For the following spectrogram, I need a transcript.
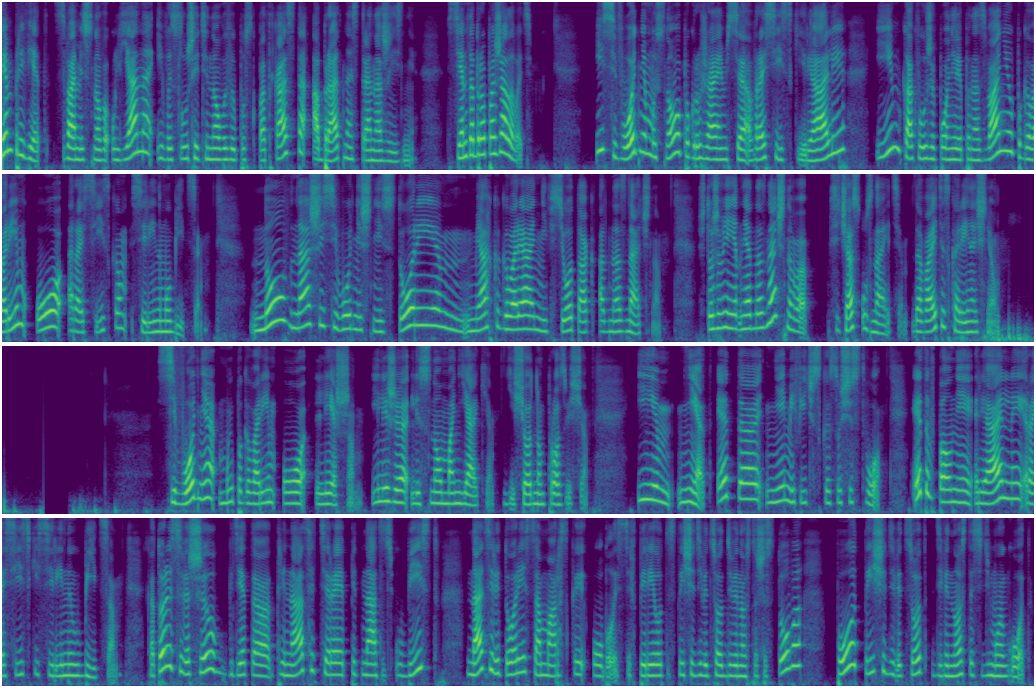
Всем привет! С вами снова Ульяна, и вы слушаете новый выпуск подкаста «Обратная сторона жизни». Всем добро пожаловать! И сегодня мы снова погружаемся в российские реалии и, как вы уже поняли по названию, поговорим о российском серийном убийце. Но в нашей сегодняшней истории, мягко говоря, не все так однозначно. Что же в ней неоднозначного? Сейчас узнаете. Давайте скорее начнем. Сегодня мы поговорим о лешем или же лесном маньяке, еще одном прозвище. И нет, это не мифическое существо. Это вполне реальный российский серийный убийца, который совершил где-то 13-15 убийств на территории Самарской области в период с 1996 по 1997 год.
